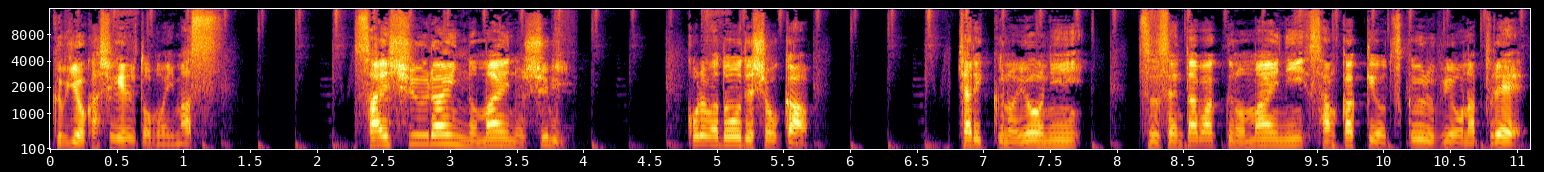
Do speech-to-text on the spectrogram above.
首をかしげると思います。最終ラインの前の守備。これはどうでしょうか？キャリックのように2センターバックの前に三角形を作るようなプレ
